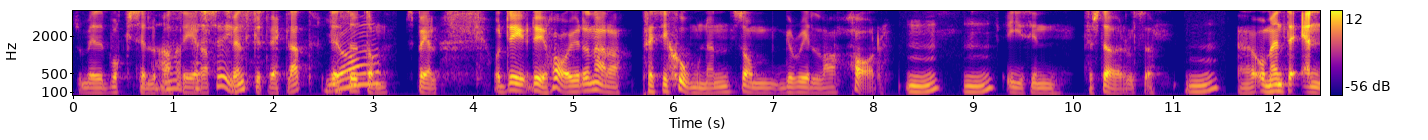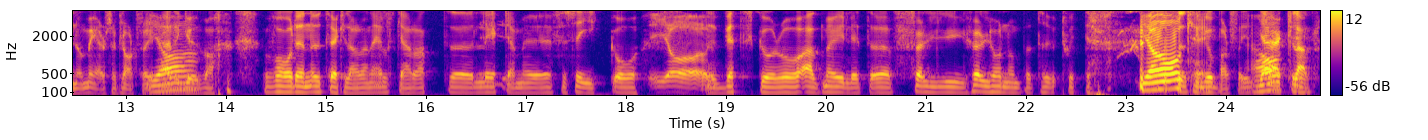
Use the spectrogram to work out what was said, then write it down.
Som är Ja, voxelbaserat, precis. svenskutvecklat Ja. dessutom spel. Och det, det har ju den här precisionen som Gorilla har Mm. Mm. i sin förstörelse. Mm. Eh, Om inte ännu mer såklart, för Ja. herregud vad, vad den utvecklaren älskar att eh, leka med fysik och Ja, Eh, vätskor och allt möjligt. Följ, följ honom på Twitter. Ja, okej. gubbar, för Ja, jäklar. okej.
